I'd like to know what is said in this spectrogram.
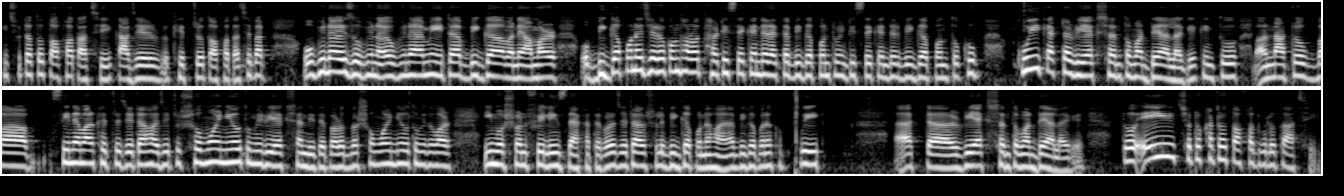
কিছুটা তো তফাত আছে, কাজের ক্ষেত্রেও তফাত আছে বাট অভিনয় ইজ অভিনয়। অভিনয় আমি এটা বিজ্ঞা মানে আমার বিজ্ঞাপনে যেরকম ধরো থার্টি সেকেন্ডের একটা বিজ্ঞাপন টোয়েন্টি সেকেন্ডের বিজ্ঞাপন, তো খুব কুইক একটা রিয়াকশন তোমার দেয়া লাগে। কিন্তু নাটক বা সিনেমার ক্ষেত্রে যেটা হয় যে একটু সময় নিয়েও তুমি রিয়াকশন দিতে পারো, বা সময় নিয়েও তুমি তোমার ইমোশন ফিলিংস দেখাতে পারো, যেটা আসলে বিজ্ঞাপনে হয় না। বিজ্ঞাপনে খুব কুইক একটা রিয়াকশন তোমার দেয়া লাগে। তো এই ছোটোখাটো তফাতগুলো তো আছেই।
